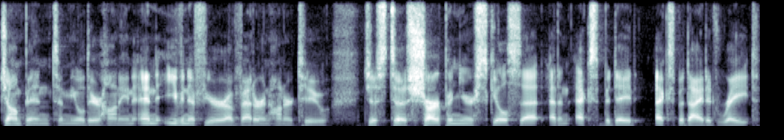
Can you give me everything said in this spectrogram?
jump into mule deer hunting. And even if you're a veteran hunter too, just to sharpen your skill set at an expedite, expedited rate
